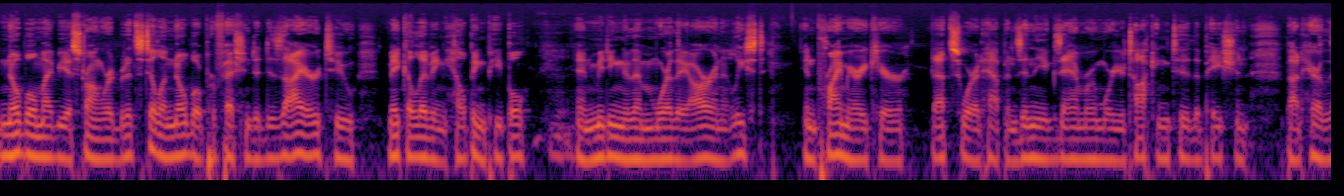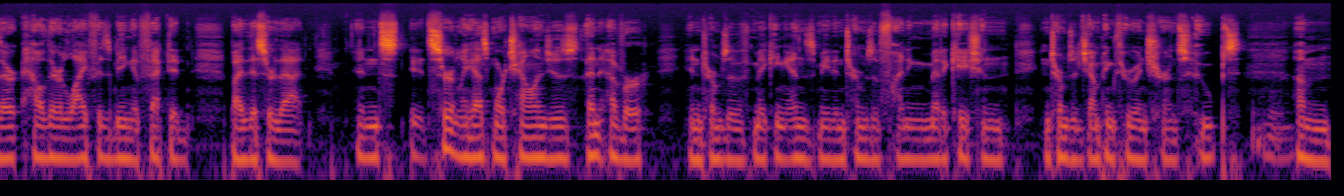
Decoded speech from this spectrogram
noble might be a strong word, but it's still a noble profession to desire to make a living helping people mm-hmm. and meeting them where they are, and at least in primary care, that's where it happens in the exam room where you're talking to the patient about how their how their life is being affected by this or that, and it certainly has more challenges than ever in terms of making ends meet, in terms of finding medication, in terms of jumping through insurance hoops, um,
